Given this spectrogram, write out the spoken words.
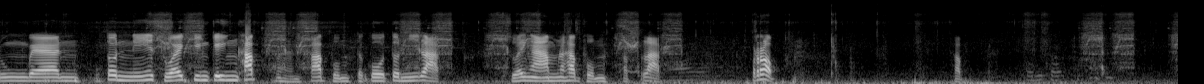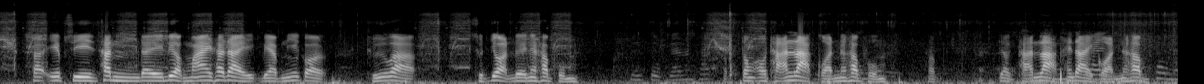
ลุงแบนต้นนี้สวยจริง ๆ ครับอ่าครับผมตะโกต้นนี้หลากสวยงามนะครับ ผมครับหลากรอบครับถ้า FC ท่านได้เลือกไม้ถ้าได้แบบนี้ก็ถือว่าสุดยอดเลยนะครับผม สุกแล้วนะครับครับต้องเอาฐานหลากก่อนนะครับ ผมครับเลือกฐานหลากให้ได้ก่อนนะครับพวกแม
